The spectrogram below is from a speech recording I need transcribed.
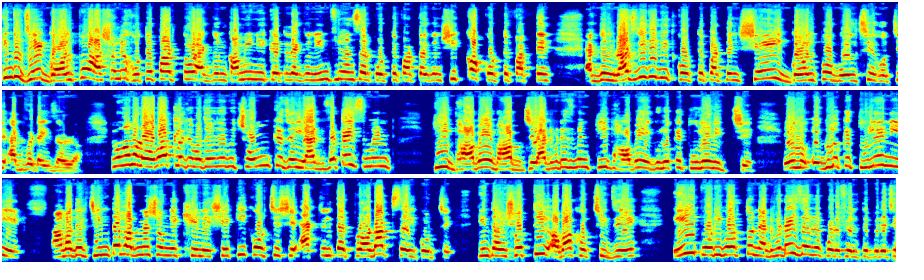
কিন্তু যে গল্প আসলে হতে পারতো, একজন কমিউনিকেটর একজন ইনফ্লুয়েন্সার করতে পারতো, একজন শিক্ষক করতে পারতেন, একজন রাজনীতিবিদ করতে পারতেন, সেই গল্প বলছে হচ্ছে অ্যাডভার্টাইজাররা এবং আমার অবাক লাগে, মাঝে মাঝে আমি চমকে যাই অ্যাডভার্টাইজমেন্ট কীভাবে ভাবছে অ্যাডভার্টাইজমেন্ট কীভাবে এগুলোকে তুলে নিচ্ছে? এগুলো- এগুলোকে তুলে নিয়ে আমাদের চিন্তা ভাবনার সঙ্গে খেলে, সে কি করছে? সে অ্যাকচুয়ালি তার প্রোডাক্ট সেল করছে। কিন্তু আমি সত্যি অবাক হচ্ছি যে এই পরিবর্তন অ্যাডভার্টাইজাররা করে ফেলতে পেরেছে।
